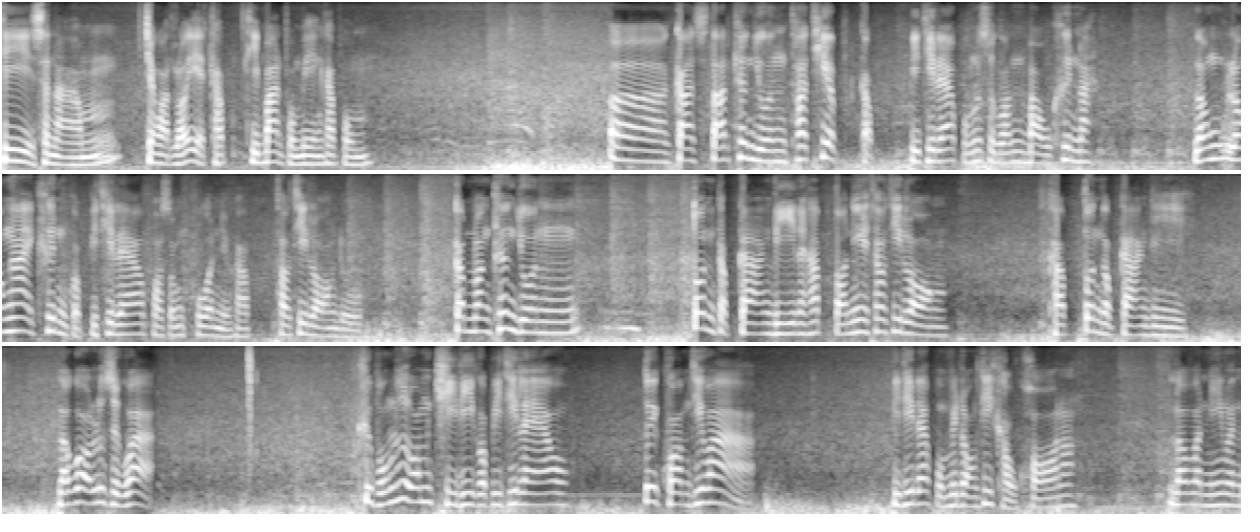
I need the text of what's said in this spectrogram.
ที่สนามจังหวัดร้อยเอ็ดครับ ที่บ้านผมเองครับผมการสตาร์ทเครื่องยนต์ถ้าเทียบกับปีที่แล้วผมรู้สึกว่ามันเบาขึ้นนะแล้วแล้วง่ายขึ้นกว่าปีที่แล้วพอสมควรอยู่ครับ เท่าที่ลองดูกำลังเครื่องยนต์ต้นกับกลางดีนะครับ ตอนนี้เท่าที่ลองครับต้นกับกลางดี แล้วก็รู้สึกว่า คือผมรู้สึกว่ามันขี่ดีกว่าปีที่แล้ว ด้วยความที่ว่า ปีที่แล้วผมไปลองที่เขาคอเนาะแล้ววันนี้มัน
